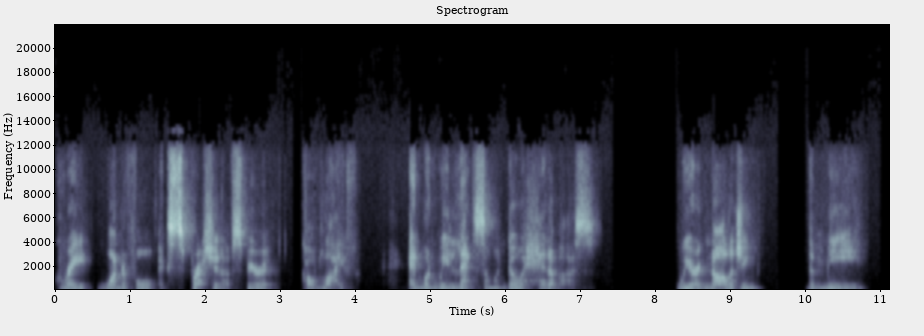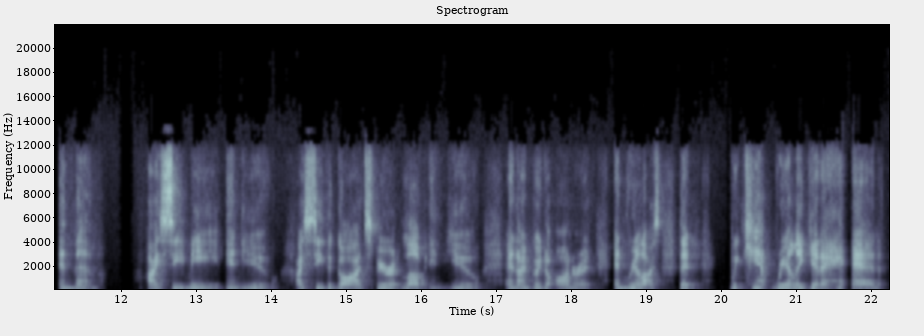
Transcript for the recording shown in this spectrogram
great, wonderful expression of spirit called life. And when we let someone go ahead of us, we are acknowledging the me in them. I see me in you. I see the God, spirit, love in you, and I'm going to honor it and realize that we can't really get ahead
